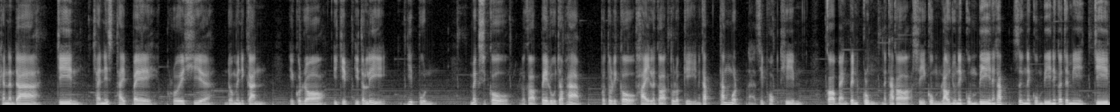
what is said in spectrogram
แคนาดา จีนไชนีสไทเป โครเอเชีย โดมินิกันเอกวาดอร์ อียิปต์ อิตาลี ญี่ปุ่น เม็กซิโก แล้วก็เปรูเจ้าภาพโปรโตริโก ไทย แล้วก็ตุรกีนะครับ ทั้งหมด 16 ทีม ก็แบ่งเป็นกลุ่มนะครับ ก็ 4 กลุ่ม เราอยู่ในกลุ่ม B นะครับ ซึ่งในกลุ่ม B นี่ก็จะมีจีน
